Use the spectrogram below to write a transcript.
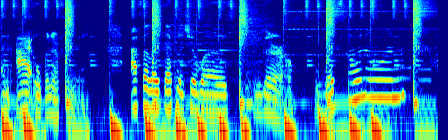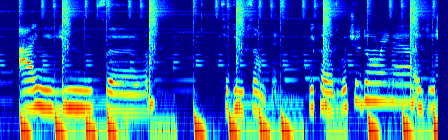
an eye opener for me. I felt like that picture was, girl, what's going on? I need you to to do something because what you're doing right now is just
